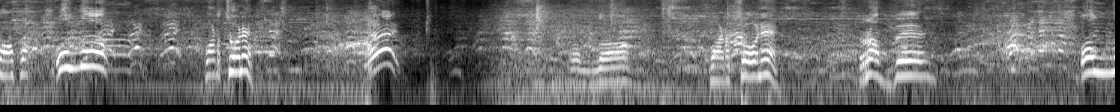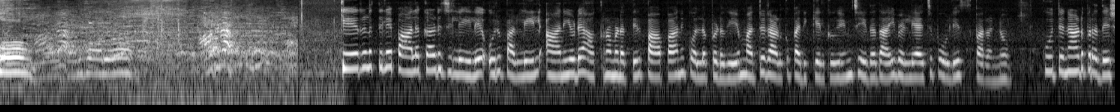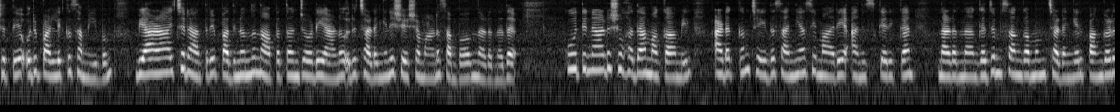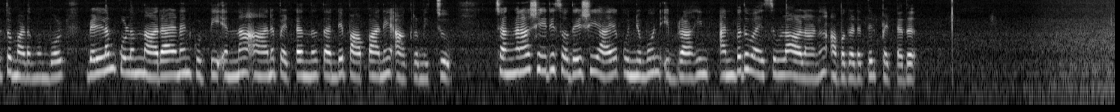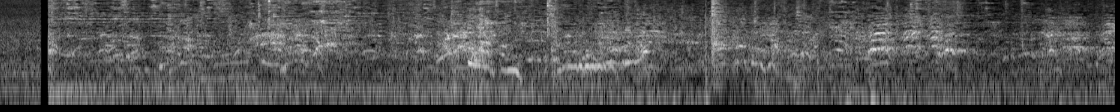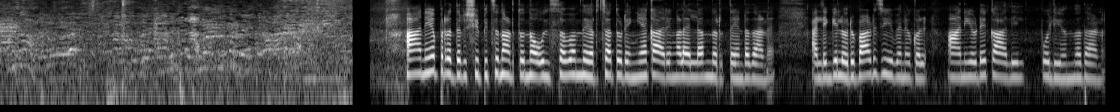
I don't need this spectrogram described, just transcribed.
പാപ്പ ഒന്നോ. പടച്ചോനെ. ഒന്നോ. പടച്ചോനെ. റബ്ബ്. ഒന്നോ. കേരളത്തിലെ പാലക്കാട് ജില്ലയിലെ ഒരു പള്ളിയിൽ ആനയുടെ ആക്രമണത്തിൽ പാപ്പാന് കൊല്ലപ്പെടുകയും മറ്റൊരാൾക്ക് പരിക്കേൽക്കുകയും ചെയ്തതായി വെള്ളിയാഴ്ച പോലീസ് പറഞ്ഞു. കൂറ്റനാട് പ്രദേശത്തെ ഒരു പള്ളിക്ക് സമീപം വ്യാഴാഴ്ച രാത്രി പതിനൊന്ന് നാൽപ്പത്തഞ്ചോടെയാണ് ഒരു ചടങ്ങിന് ശേഷമാണ് സംഭവം നടന്നത്. കൂറ്റനാട് ഷുഹദ മക്കാമിൽ അടക്കം ചെയ്ത സന്യാസിമാരെ അനുസ്കരിക്കാൻ നടന്ന ഗജം സംഗമം ചടങ്ങിൽ പങ്കെടുത്തു മടങ്ങുമ്പോൾ വെള്ളംകുളം നാരായണൻകുട്ടി എന്ന ആന പെട്ടെന്ന് തന്റെ പാപ്പാനെ ആക്രമിച്ചു. ചങ്ങനാശ്ശേരി സ്വദേശിയായ കുഞ്ഞുമോൻ ഇബ്രാഹിം അൻപത് വയസ്സുള്ള ആളാണ് അപകടത്തിൽപ്പെട്ടത്. ആനയെ പ്രദർശിപ്പിച്ച് നടത്തുന്ന ഉത്സവം നേർച്ച തുടങ്ങിയ കാര്യങ്ങളെല്ലാം നിർത്തേണ്ടതാണ്. അല്ലെങ്കിൽ ഒരുപാട് ജീവനുകൾ ആനയുടെ കാലിൽ പൊലിയുന്നതാണ്.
